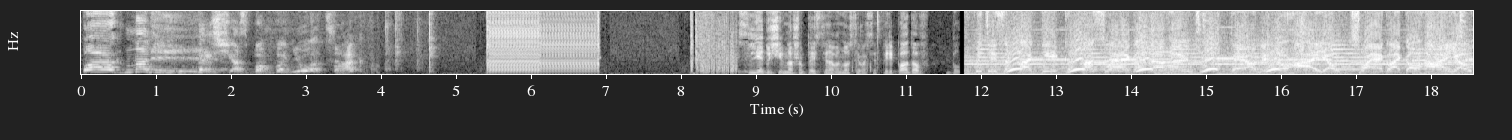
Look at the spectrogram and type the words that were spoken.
Погнали! Сейчас бомбанет. Так. Следующий в нашем тесте на выносливость от перепадов был swag like Ohio,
